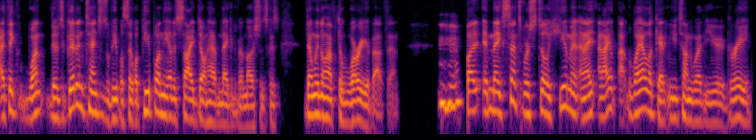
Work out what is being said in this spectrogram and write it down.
I think one there's good intentions when people say, well, people on the other side don't have negative emotions because then we don't have to worry about them. Mm-hmm. But it makes sense. We're still human, and I and I uh, the way I look at it, and you tell me whether you agree.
